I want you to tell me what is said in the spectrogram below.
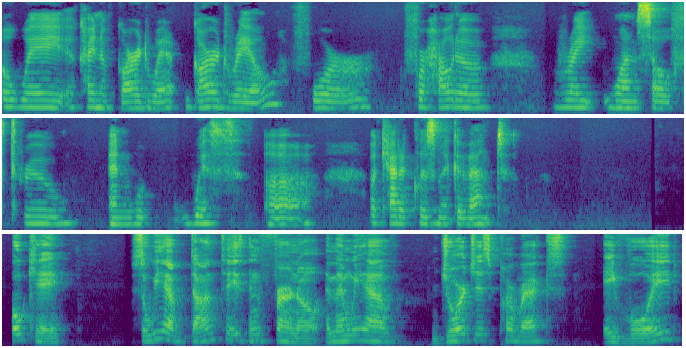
a way, a kind of guard guardrail for for how to write oneself through and w- with uh, a cataclysmic event. Okay, so we have Dante's Inferno, and then we have Georges Perec's A Void.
